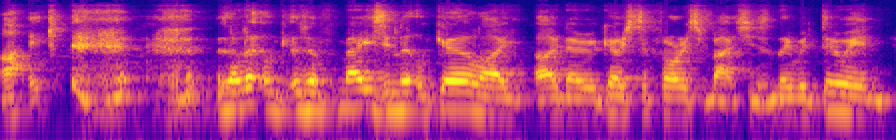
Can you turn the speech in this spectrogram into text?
like there's a little, there's an amazing little girl I, I know who goes to Forest matches, and they were doing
